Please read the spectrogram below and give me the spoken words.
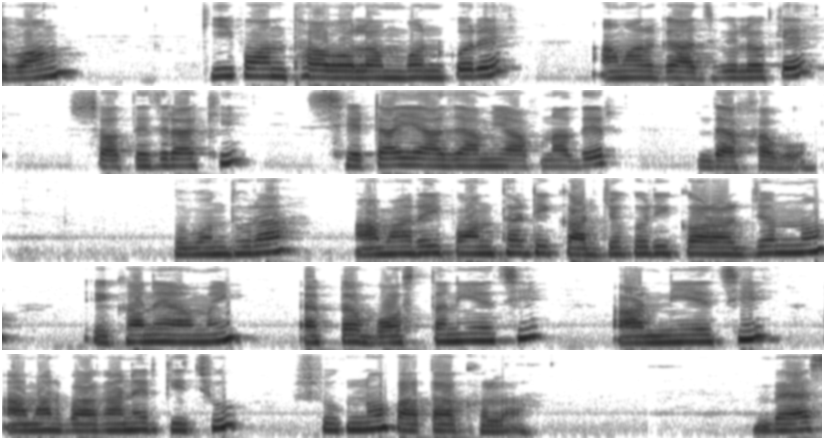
এবং কি পন্থা অবলম্বন করে আমার গাছগুলোকে সতেজ রাখি, সেটাই আজ আমি আপনাদের দেখাবো। তো বন্ধুরা, আমার এই পন্থাটি কার্যকরী করার জন্য এখানে আমি একটা বস্তা নিয়েছি, আর নিয়েছি আমার বাগানের কিছু শুকনো পাতা খোলা। ব্যাস,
